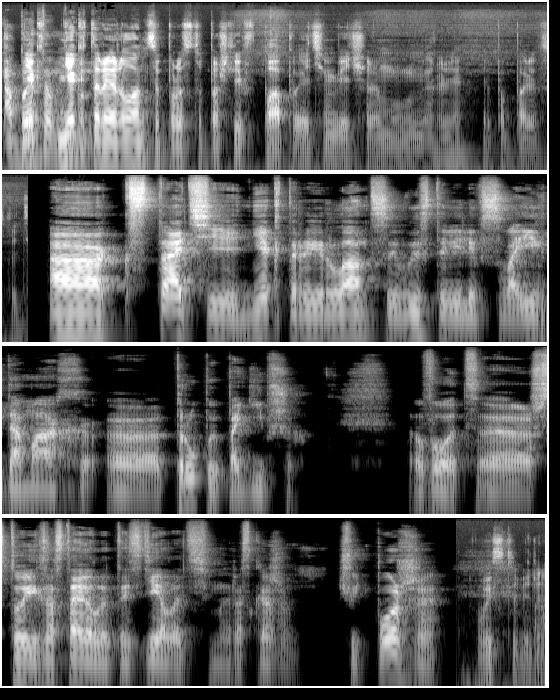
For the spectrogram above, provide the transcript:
Об этом... Некоторые ирландцы просто пошли в паб этим вечером и умерли. Я попали в статью. А, кстати, некоторые ирландцы выставили в своих домах э, трупы погибших. Вот. Э, что их заставило это сделать, мы расскажем чуть позже. Выставили?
